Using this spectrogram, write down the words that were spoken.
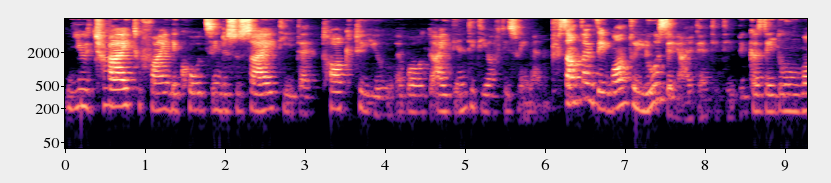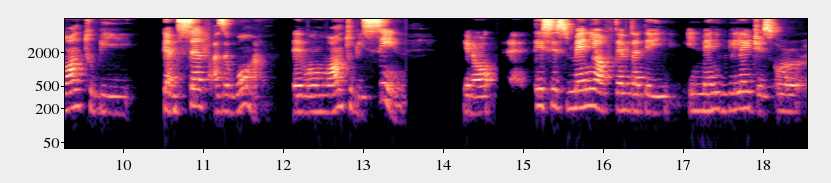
you try to find the codes in the society that talk to you about the identity of these women. Sometimes they want to lose their identity because they don't want to be themselves as a woman. They don't want to be seen. You know, this is many of them that they in many villages or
